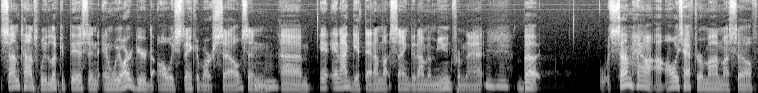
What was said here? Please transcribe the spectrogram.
sometimes we look at this and, and we are geared to always think of ourselves. And, Mm-hmm. um, and, and I get that. I'm not saying that I'm immune from that. Mm-hmm. But somehow I always have to remind myself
